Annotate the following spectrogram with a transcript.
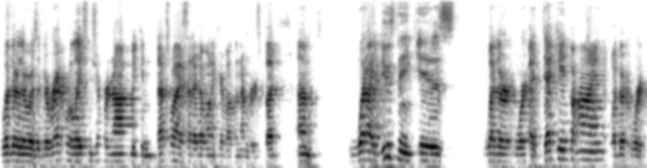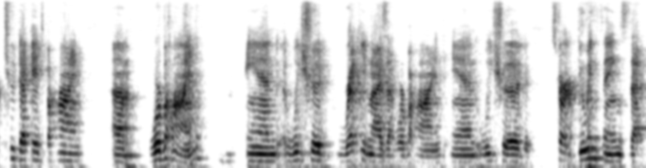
whether there was a direct relationship or not, we can. That's why I said I don't want to care about the numbers. But um, what I do think is whether we're a decade behind, whether we're two decades behind, um, we're behind, and we should recognize that we're behind, and we should start doing things that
